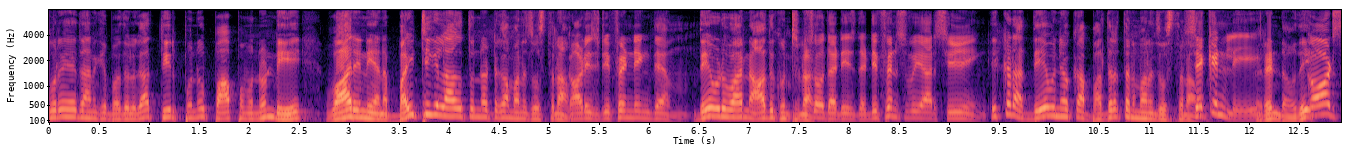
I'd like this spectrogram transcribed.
గురయ్యేదానికి బదులుగా తీర్పును పాపము నుండి వారిని ఆయన బయటికి లాగుతున్నట్టుగా మనం చూస్తున్నాం God is defending them. దేవుడు వారిని ఆదుకుంటున్నాడు So that is the defense we are seeing. ఇక్కడ దేవుని యొక్క భద్రతను మనం చూస్తున్నాం Secondly, రెండవది God's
